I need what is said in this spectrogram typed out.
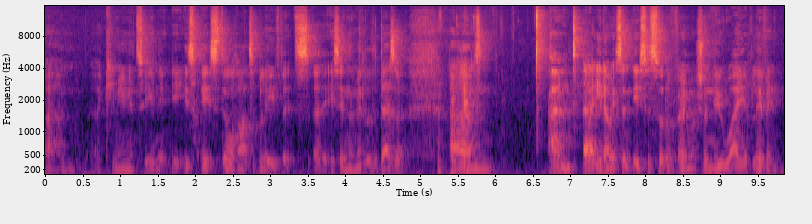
um, uh, community, and it, it is, it's still hard to believe that it's, uh, it's in the middle of the desert. Right. Um, and uh, you know it's a it's a sort of very much a new way of living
